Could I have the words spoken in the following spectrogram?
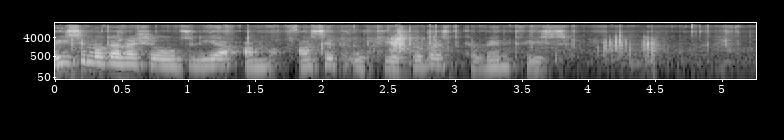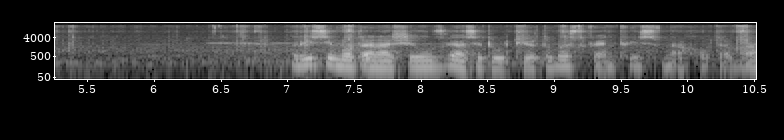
რისი მოტანა შეუძლია ამ ასეთ ურთიერთობას თქვენთვის? რისი მოტანა შეუძლია ასეთ ურთიერთობას თქვენთვის? ნახოთ აბა.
